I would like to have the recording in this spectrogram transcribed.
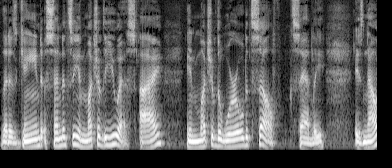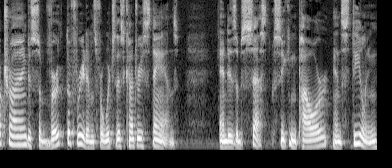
that has gained ascendancy in much of the U.S., I, in much of the world itself, sadly, is now trying to subvert the freedoms for which this country stands and is obsessed with seeking power and stealing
